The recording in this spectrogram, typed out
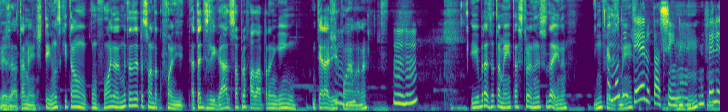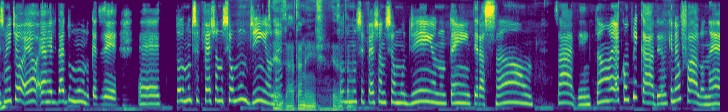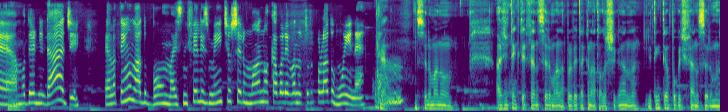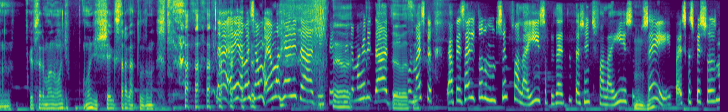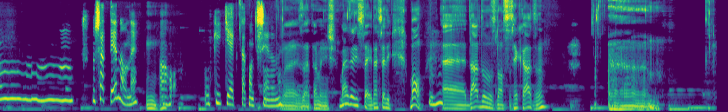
Exatamente. Tem uns que estão com fone, muitas vezes a pessoa anda com fone até desligado só pra falar, pra ninguém interagir com Uhum. ela, né? Uhum. E o Brasil também tá se tornando isso daí, né? O mundo Infelizmente. inteiro tá assim, né? Uhum, Infelizmente é, é- é a realidade do mundo, quer dizer, é, todo mundo se fecha no seu mundinho, né? Exatamente. Todo mundo Exatamente. se fecha no seu mundinho, não tem interação, sabe? Então é complicado, é que nem eu falo, né? A modernidade, ela tem um lado bom, mas infelizmente o ser humano acaba levando tudo pro lado ruim, né? Então, O ser humano. A gente tem que ter fé no ser humano, aproveitar que o Natal tá chegando, né? E tem que ter um pouco de fé no ser humano, né? Porque o ser humano, onde, onde chega, estraga tudo, né? É, é, mas é uma, é uma realidade, infelizmente é, uma realidade. é, Por mais que, apesar de todo mundo sempre falar isso, apesar de tanta gente falar isso, Uhum. não sei, parece que as pessoas não, não, não se atenam, né? Uhum. a- o que, que é que tá acontecendo, né? É, exatamente. Mas é isso aí, né, Celi? Bom, Uhum. é, dados os nossos recados, né?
